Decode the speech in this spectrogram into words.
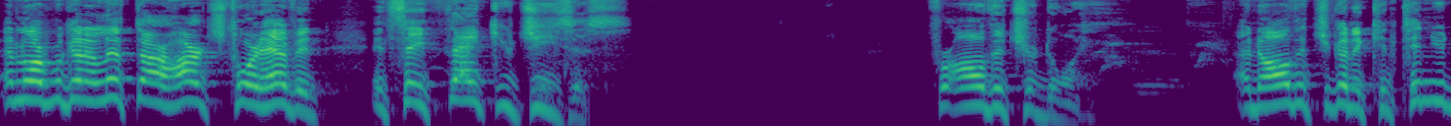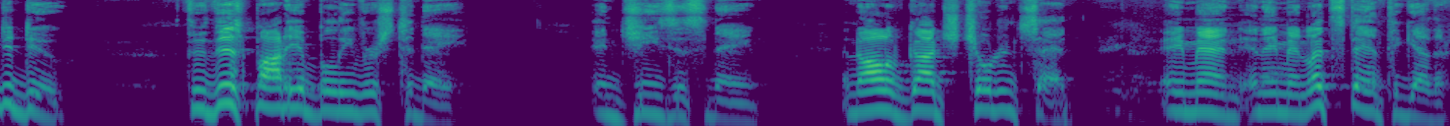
And Lord, we're going to lift our hearts toward heaven and say, Thank you, Jesus, for all that you're doing and all that you're going to continue to do through this body of believers today. In Jesus' name. And all of God's children said, Amen and amen. Let's stand together.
